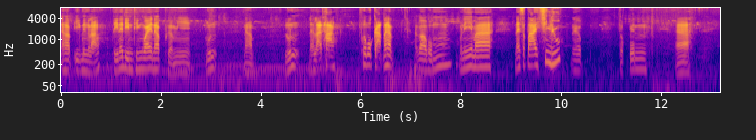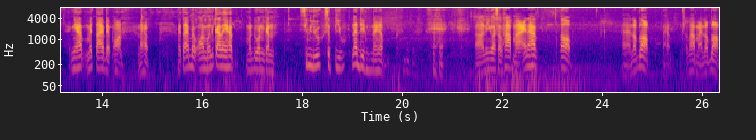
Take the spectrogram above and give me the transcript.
นะครับ อีกหนึ่งหลัง ตีหน้าดินทิ้งไว้นะครับเผื่อมีลุ้นนะครับลุ้นหลายๆทางเพิ่มโอกาสนะครับ แล้วก็ผมวันนี้มาในสไตล์ชิงหลิวนะครับตกเป็นอ่านี่ครับไม่ตายแบบอ่อนนะครับไม่ตายแบบอ่อนเหมือนกันเลยครับ มาดวลกันชิงหลิวสปิวหน้าดินนะครับอ่านี่ก็สภาพหมายนะครับ รอบอ่ารอบๆนะครับสภาพหมายรอบ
